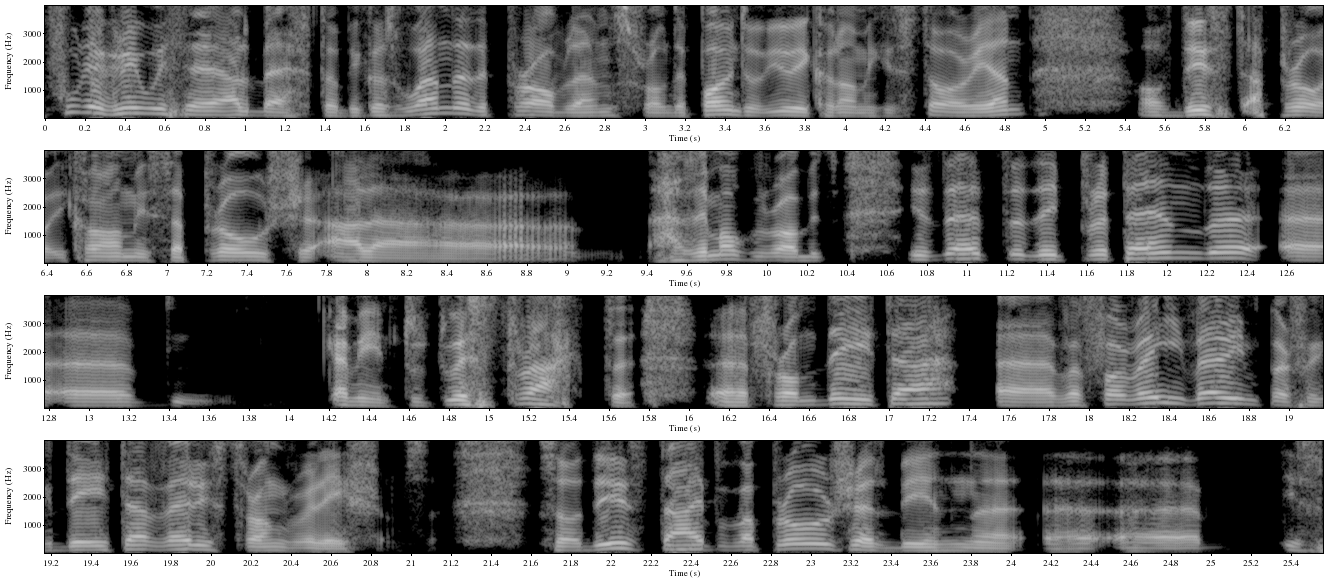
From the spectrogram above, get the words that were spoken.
fully agree with uh, Alberto because one of the problems from the point of view economic historian of this approach, economist approach a la Acemoglu Robbins, is that they pretend, uh, uh, I mean, to, to extract uh, from data uh, for very, very imperfect data, very strong relations. So this type of approach has been uh, uh, is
